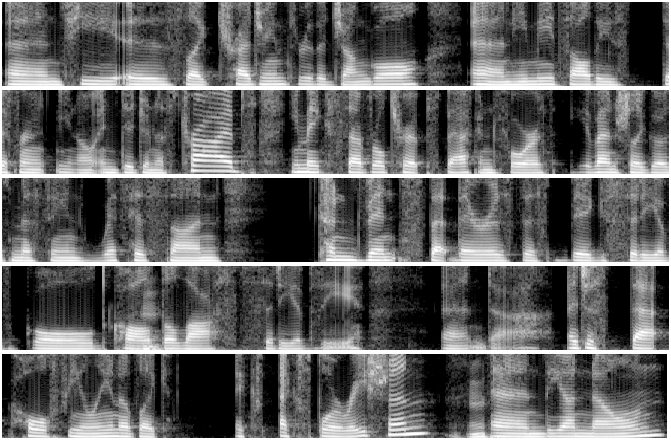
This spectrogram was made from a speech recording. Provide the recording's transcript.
and he is like trudging through the jungle and he meets all these different, you know, indigenous tribes. He makes several trips back and forth. He eventually goes missing with his son, convinced that there is this big city of gold called the Lost City of Z. And uh, I just, that whole feeling of like ex- exploration and the unknown.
